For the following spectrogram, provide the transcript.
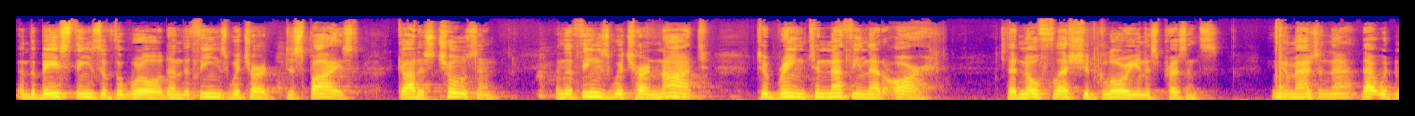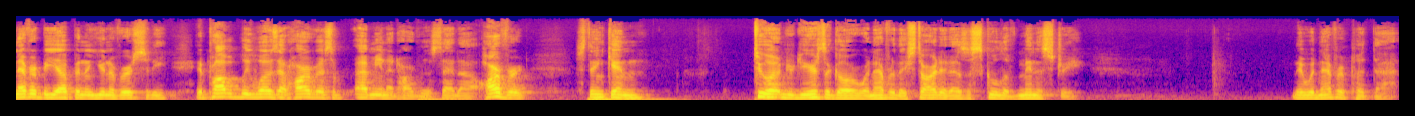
And the base things of the world and the things which are despised, God has chosen. And the things which are not to bring to nothing that are, that no flesh should glory in his presence. Can you imagine that? That would never be up in a university. It probably was at Harvard. I mean, at Harvard, at uh, Harvard, stinking 200 years ago or whenever they started as a school of ministry. They would never put that.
